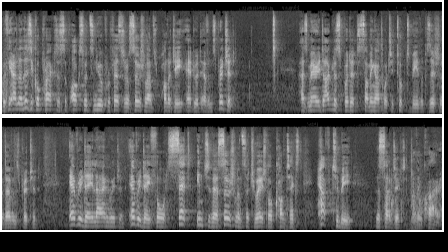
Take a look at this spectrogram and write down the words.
with the analytical practice of Oxford's new professor of social anthropology, Edward Evans Pritchard. As Mary Douglas put it, summing up what she took to be the position of Evans Pritchard, everyday language and everyday thought set into their social and situational context have to be the subject of inquiry.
